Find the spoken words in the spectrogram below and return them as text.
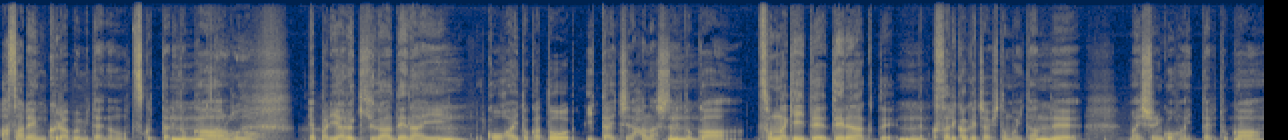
朝練クラブみたいなのを作ったりとか、なるほど。やっぱりやる気が出ない後輩とかと1対1で話したりとか、そんだけいて出れなくて腐りかけちゃう人もいたんで、まあ、一緒にご飯行ったりとか、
